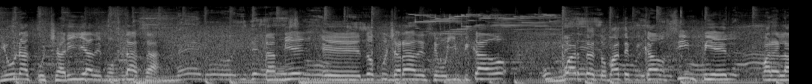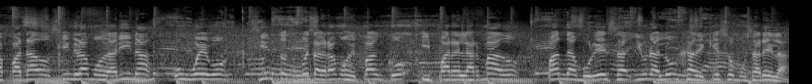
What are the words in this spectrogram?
y una cucharilla de mostaza. También eh, dos cucharadas de cebollín picado, un cuarto de tomate picado sin piel, para el apanado 100 gramos de harina, un huevo, 150 gramos de panco y para el armado pan de hamburguesa y una lonja de queso mozzarella.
